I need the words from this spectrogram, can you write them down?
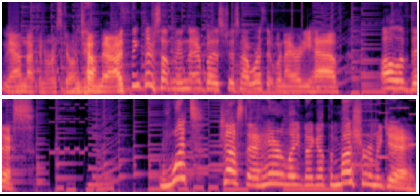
Yeah, I'm not gonna risk going down there. I think there's something in there, but it's just not worth it when I already have all of this. What? Just a hair late and I got the mushroom again.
